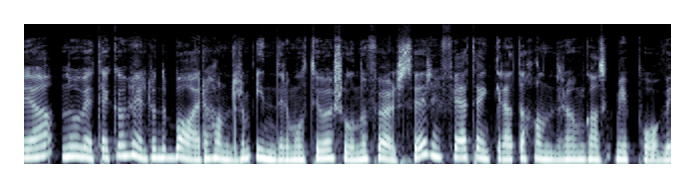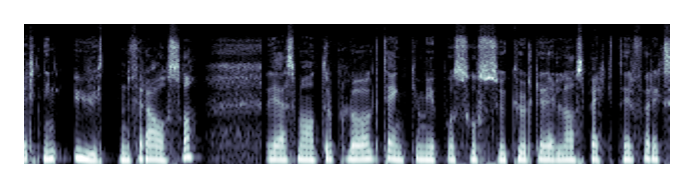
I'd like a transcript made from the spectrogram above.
Ja, nå vet jeg ikke helt om det bare handler om indre motivasjon og følelser, for jeg tenker at det handler om ganske mye påvirkning utenfra også. Jeg som antropolog tenker mye på sosiokulturelle aspekter f.eks.,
